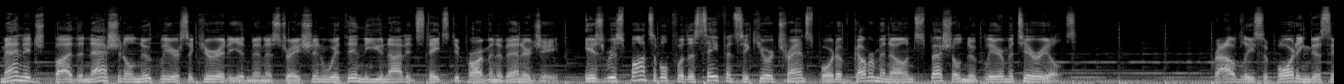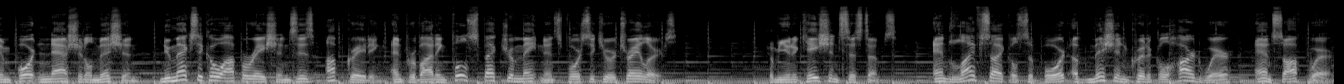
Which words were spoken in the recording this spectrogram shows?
managed by the National Nuclear Security Administration within the United States Department of Energy, is responsible for the safe and secure transport of government-owned special nuclear materials. Proudly supporting this important national mission, New Mexico Operations is upgrading and providing full-spectrum maintenance for secure trailers, communication systems, and lifecycle support of mission-critical hardware and software.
